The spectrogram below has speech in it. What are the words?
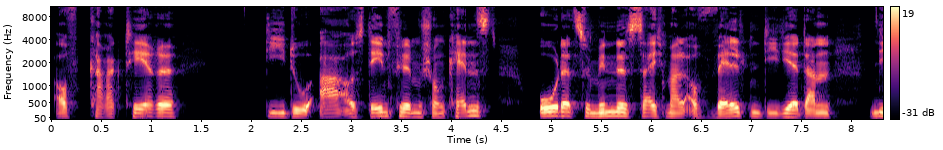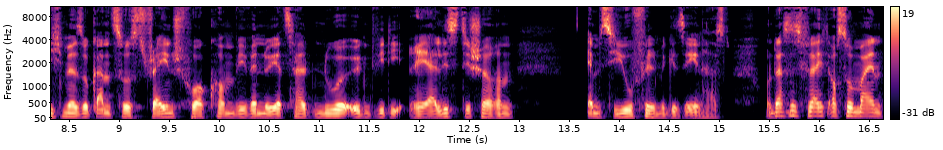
auf Charaktere, die du A aus den Filmen schon kennst oder zumindest, sag ich mal, auf Welten, die dir dann nicht mehr so ganz so strange vorkommen, wie wenn du jetzt halt nur irgendwie die realistischeren MCU-Filme gesehen hast. Und das ist vielleicht auch so mein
